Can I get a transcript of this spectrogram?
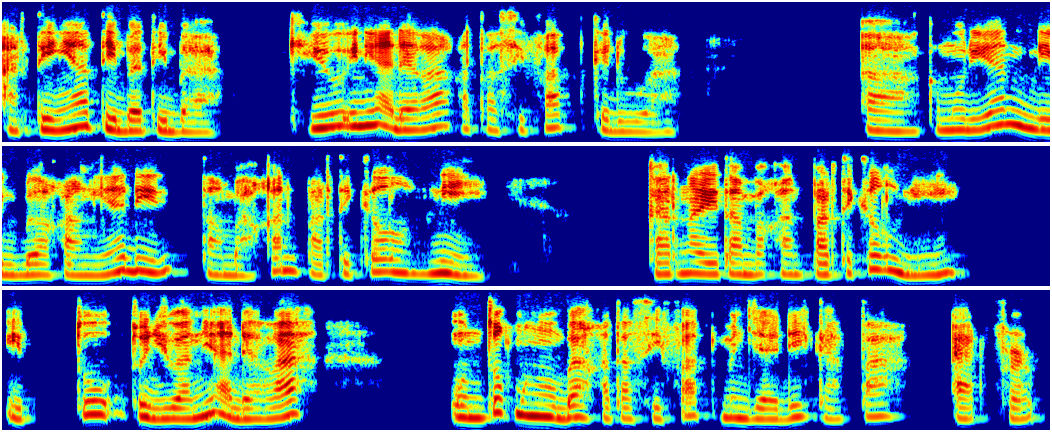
Artinya tiba-tiba. Q ini adalah kata sifat kedua. Uh, kemudian di belakangnya ditambahkan partikel ni. Karena ditambahkan partikel ni, itu tujuannya adalah untuk mengubah kata sifat menjadi kata adverb.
